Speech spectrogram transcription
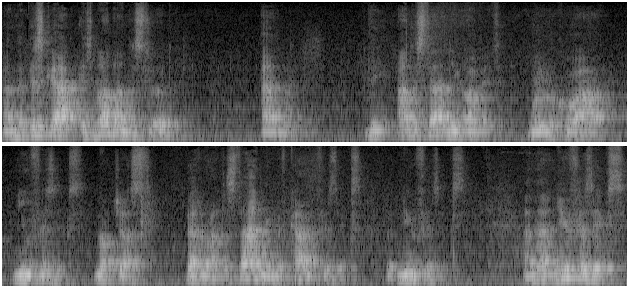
and that this gap is not understood, and the understanding of it will require new physics, not just better understanding of current physics, but new physics. And that new physics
